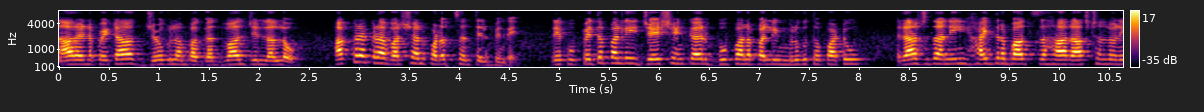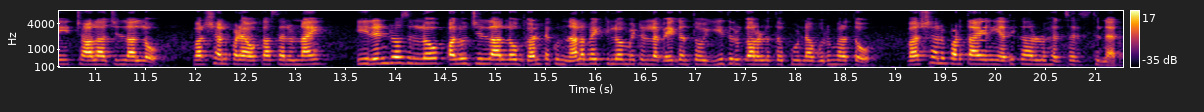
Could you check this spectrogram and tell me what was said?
నారాయణపేట జోగులాంబ గద్వాల్ జిల్లాల్లో అక్కడక్కడ వర్షాలు పడొచ్చని తెలిపింది. రేపు పెద్దపల్లి జయశంకర్ భూపాలపల్లి ములుగుతో పాటు రాజధాని హైదరాబాద్ సహా రాష్ట్రంలోని చాలా జిల్లాల్లో వర్షాలు పడే అవకాశాలున్నాయి. ఈ రెండు రోజుల్లో పలు జిల్లాల్లో గంటకు నలభై కిలోమీటర్ల వేగంతో ఈదురుగాలులతో కూడిన ఉరుములతో వర్షాలు పడతాయని అధికారులు హెచ్చరిస్తున్నారు.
